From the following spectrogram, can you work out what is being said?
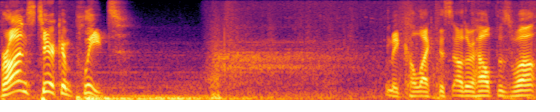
Bronze tier complete. Let me collect this other health as well.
